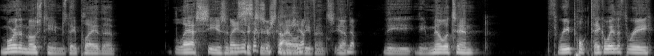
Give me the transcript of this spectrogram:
more than most teams, they play the last season play Sixer Sixers style of defense. Yep. yep. The the militant three point take away the three,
